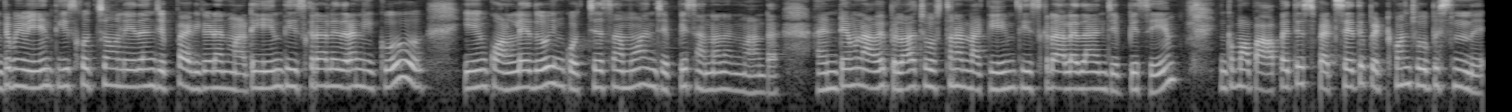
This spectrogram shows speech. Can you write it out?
ఇంకా మేము ఏం తీసుకొచ్చాం లేదని చెప్పి అడిగాడు అనమాట ఏం తీసుకురాలేదురా నీకు? ఏం కొనలేదు ఇంకొచ్చేసాము అని చెప్పేసి అన్నాను అనమాట అంటే నా వైపు ఇలా చూస్తున్నాడు నాకేం తీసుకురాలేదా అని చెప్పేసి. ఇంకా మా పాప అయితే స్పెట్స్ అయితే పెట్టుకొని చూపిస్తుంది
